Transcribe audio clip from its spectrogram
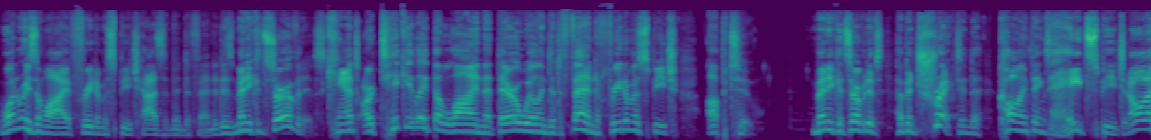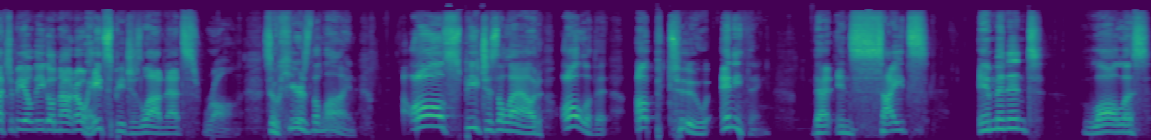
One reason why freedom of speech hasn't been defended is many conservatives can't articulate the line that they're willing to defend freedom of speech up to. Many conservatives have been tricked into calling things hate speech and oh, that should be illegal. No, no, hate speech is allowed, and that's wrong. So here's the line all speech is allowed, all of it, up to anything that incites imminent lawless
